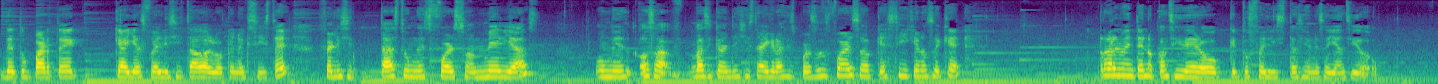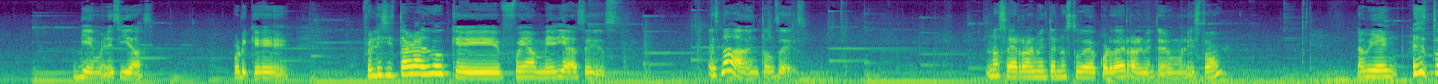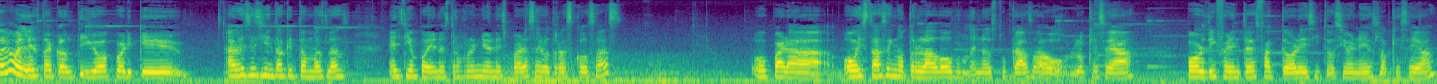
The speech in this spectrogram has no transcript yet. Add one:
de tu parte que hayas felicitado algo que no existe. Felicitaste un esfuerzo a medias. Un, o sea, básicamente dijiste, ay, gracias por su esfuerzo, que sí, que no sé qué. Realmente no considero que tus felicitaciones hayan sido bien merecidas. Porque felicitar algo que fue a medias es, es nada, entonces no sé, realmente no estuve de acuerdo y realmente me molestó. También estoy molesta contigo porque a veces siento que tomas las, el tiempo de nuestras reuniones para hacer otras cosas. O para. o estás en otro lado donde no es tu casa o lo que sea. Por diferentes factores, situaciones, lo que sea.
